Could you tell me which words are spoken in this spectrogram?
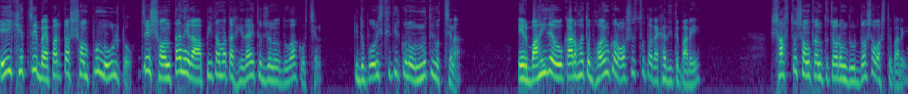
এই ক্ষেত্রে ব্যাপারটা সম্পূর্ণ উল্টো। যে সন্তানেরা পিতামাতার হেদায়তের জন্য দোয়া করছেন। কিন্তু পরিস্থিতির কোনো উন্নতি হচ্ছে না। এর বাহিরেও কারও হয়তো ভয়ঙ্কর অসুস্থতা দেখা দিতে পারে। স্বাস্থ্য সংক্রান্ত চরম দুর্দশাও আসতে পারে,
